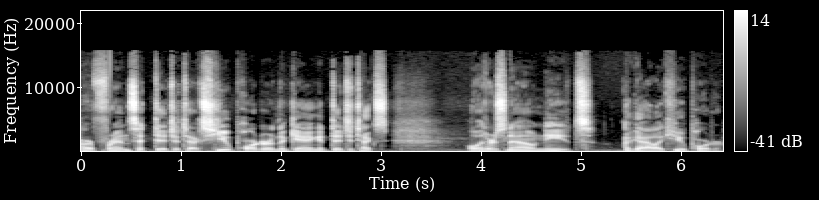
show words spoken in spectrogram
our friends at Digitex. Hugh Porter and the gang at Digitex. Oilers Now needs a guy like Hugh Porter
